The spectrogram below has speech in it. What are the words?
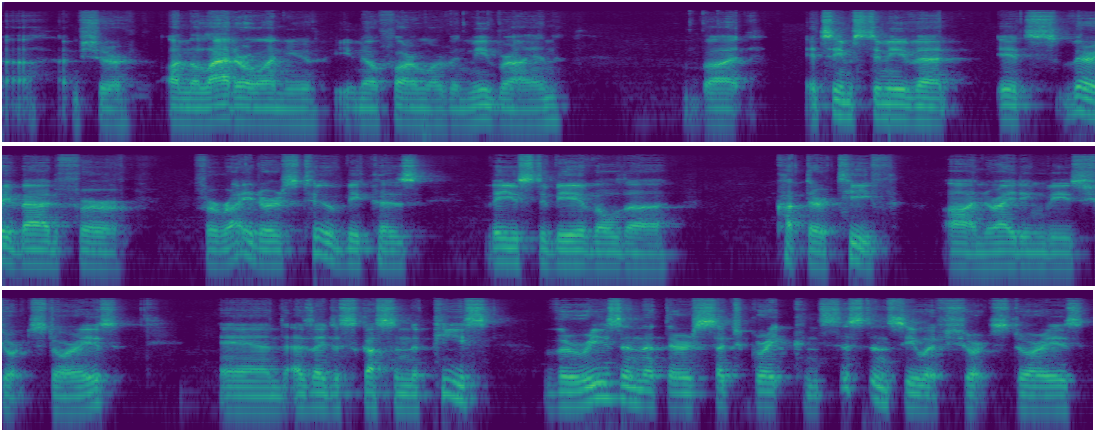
uh, I'm sure on the latter one you you know far more than me, Brian. But it seems to me that it's very bad for for writers too because they used to be able to cut their teeth on writing these short stories And as I discuss in the piece, the reason that there's such great consistency with short stories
